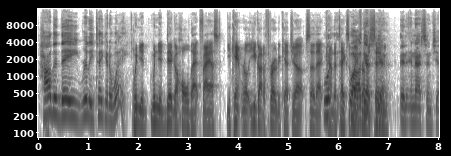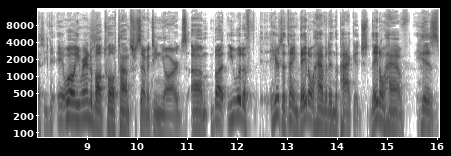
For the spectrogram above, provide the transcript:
how did they really take it away? When you when you dig a hole that fast, you can't really you got to throw to catch up, so that Well, kind of takes well, away I from guess, it too. Yeah. In, in that sense, yes, he did. Eh, Well, he ran the ball 12 times for 17 yards. Um, but you would have. Here's the thing: they don't have it in the package. They don't have his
